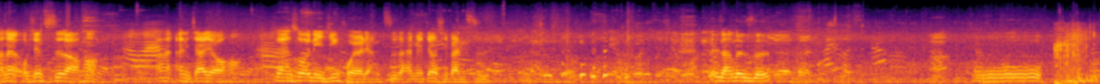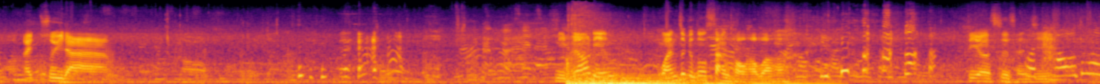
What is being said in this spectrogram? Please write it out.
啊，那我先吃了哈。好啊啊，，啊你加油哈！虽然说你已经毁了两只了，还没钓起半只，非常认真。哦，哎，醉啦！你不要连玩这个都上头好不好？第二次成我绩逃脱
